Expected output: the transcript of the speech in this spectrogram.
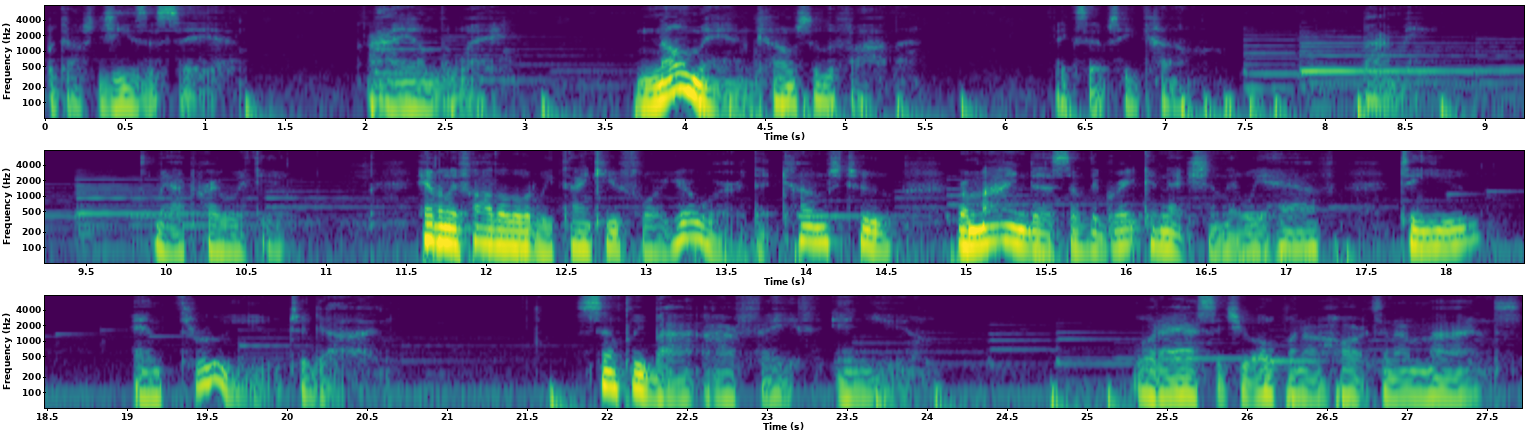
Because Jesus said, I am the way. No man comes to the Father except He come by me. May I pray with you. Heavenly Father, Lord, we thank you for your word that comes to remind us of the great connection that we have to you and through you to God, simply by our faith in you. Lord, I ask that you open our hearts and our minds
